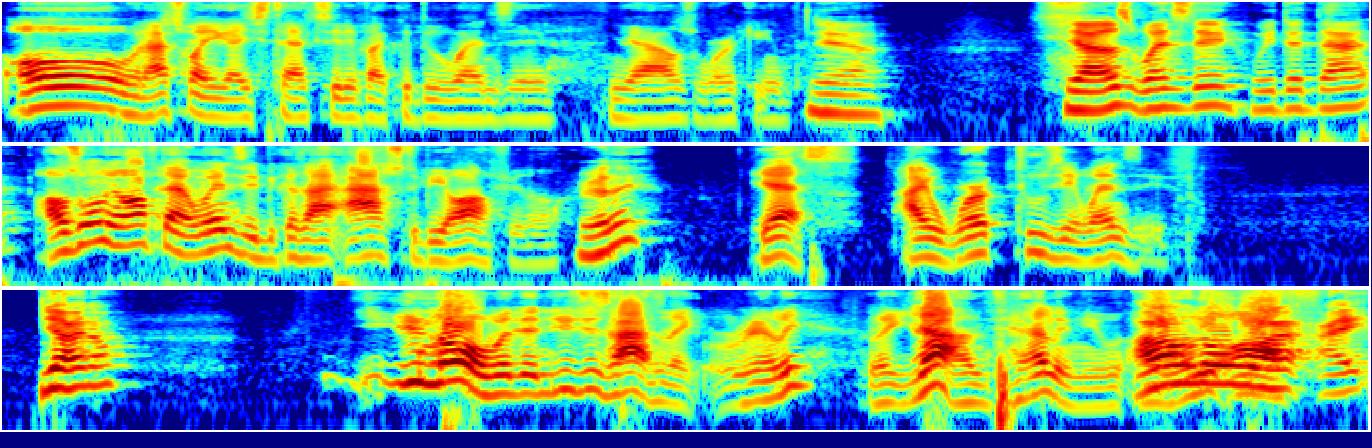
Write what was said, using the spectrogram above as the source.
Oh, that's why you guys texted if I could do Wednesday. Yeah, I was working. Yeah. Yeah, it was Wednesday. We did that. I was only off that Wednesday because I asked to be off. You know. Really? Yes, I work Tuesday, Wednesdays. Yeah, I know. You know, but then you just ask, like, really? Like, yeah, I'm telling you. I don't only know why. off- I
